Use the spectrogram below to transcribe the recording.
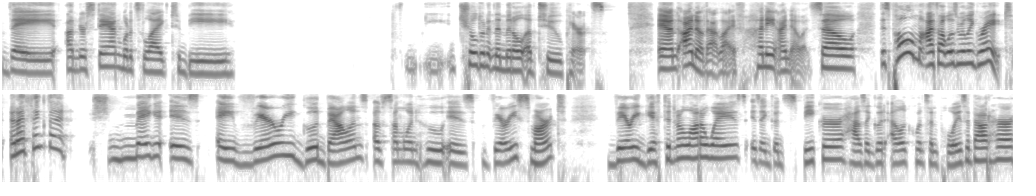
they understand what it's like to be children in the middle of two parents. And I know that life, honey, I know it. So this poem I thought was really great. And I think that Meg is a very good balance of someone who is very smart, very gifted in a lot of ways, is a good speaker, has a good eloquence and poise about her.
